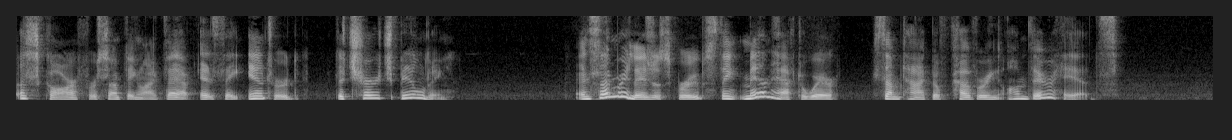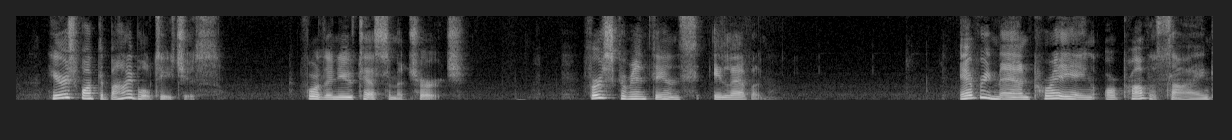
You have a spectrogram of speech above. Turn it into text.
a scarf, or something like that as they entered the church building. And some religious groups think men have to wear some type of covering on their heads. Here's what the Bible teaches for the New Testament church 1 Corinthians 11. Every man praying or prophesying,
